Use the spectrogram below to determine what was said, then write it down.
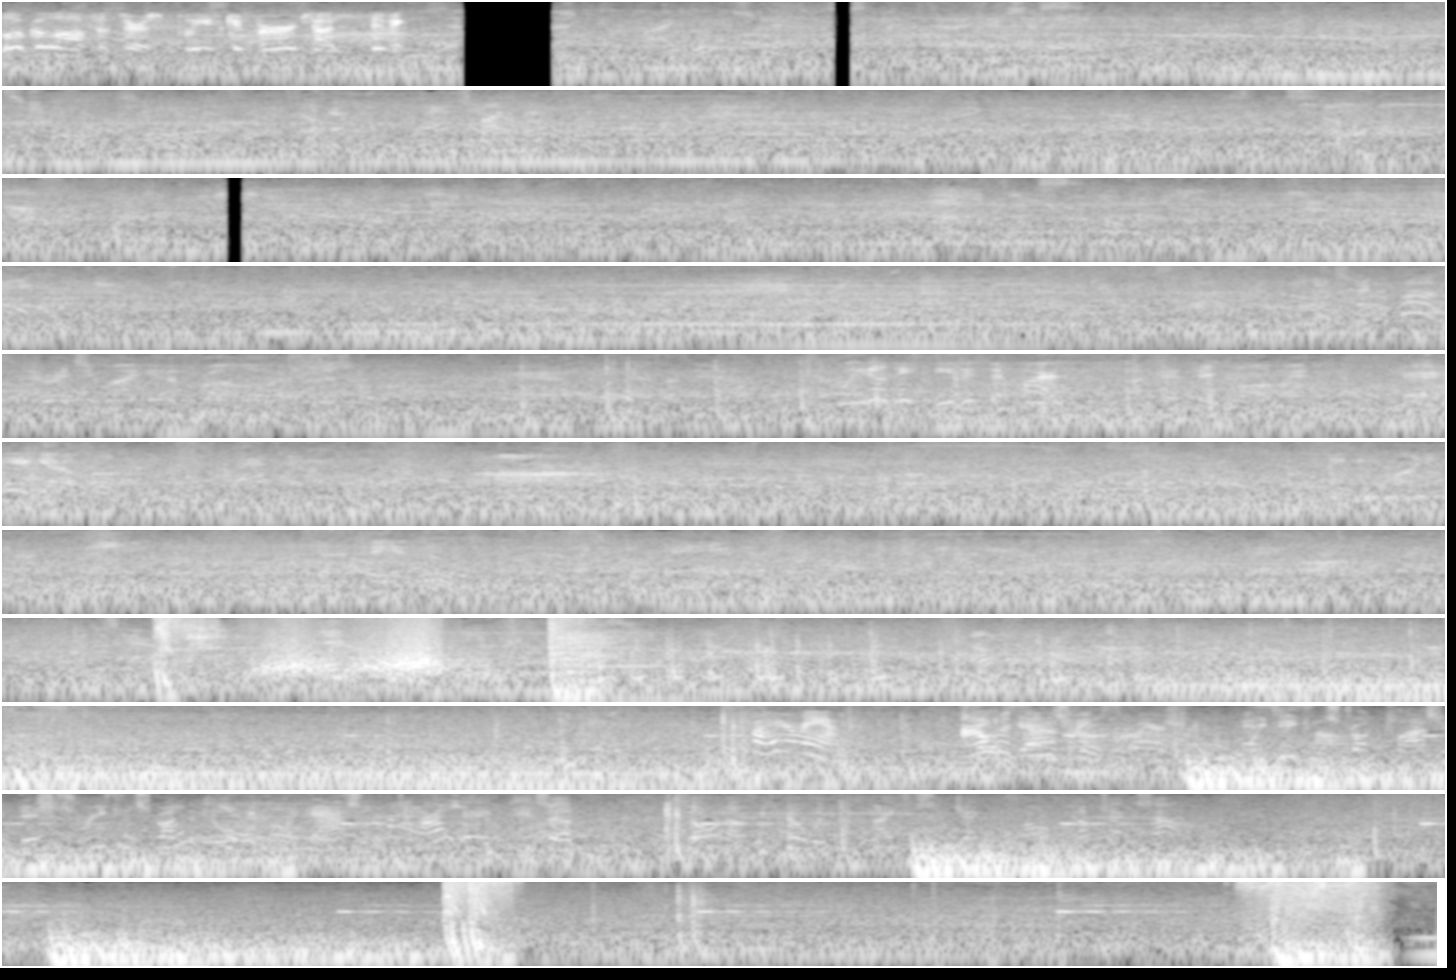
Local officers, please converge on Civic. Dishes, reconstruct them, and we call a gas. Right. It- It's a donut we fill with nitrous injected foam. Come check us out.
